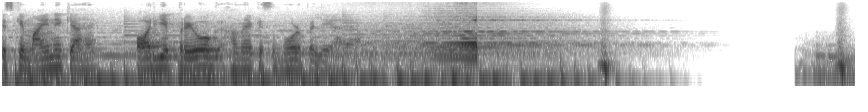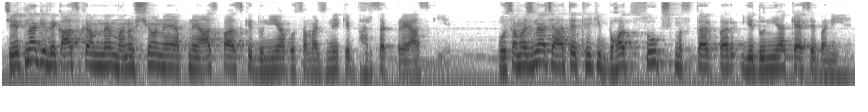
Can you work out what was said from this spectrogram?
इसके मायने क्या हैं, और ये प्रयोग हमें किस मोड़ पर ले आया। चेतना के विकास क्रम में मनुष्यों ने अपने आसपास की दुनिया को समझने के भरसक प्रयास किए। वो समझना चाहते थे कि बहुत सूक्ष्म स्तर पर यह दुनिया कैसे बनी है।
